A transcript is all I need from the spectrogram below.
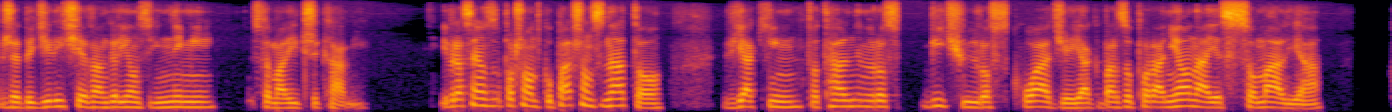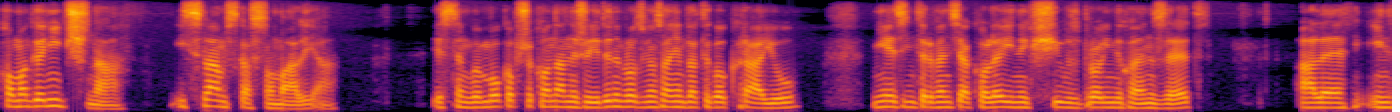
żeby dzielić się Ewangelią z innymi Somalijczykami. I wracając do początku, patrząc na to, w jakim totalnym rozbiciu i rozkładzie, jak bardzo poraniona jest Somalia, homogeniczna, islamska Somalia, jestem głęboko przekonany, że jedynym rozwiązaniem dla tego kraju nie jest interwencja kolejnych sił zbrojnych ONZ, ale in,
